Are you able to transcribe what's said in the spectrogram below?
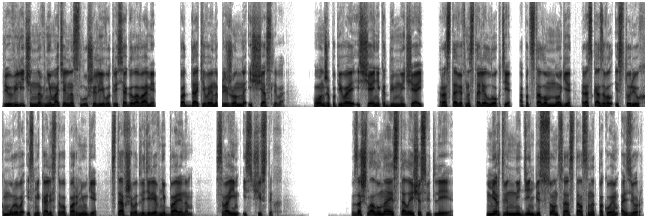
преувеличенно внимательно слушали его, тряся головами, поддакивая напряженно и счастливо. Он же, попивая из чайника дымный чай, расставив на столе локти, а под столом ноги, рассказывал историю хмурого и смекалистого парнюги, ставшего для деревни барином, своим из чистых. Взошла луна и стало еще светлее. Мертвенный день без солнца остался над покоем озер.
